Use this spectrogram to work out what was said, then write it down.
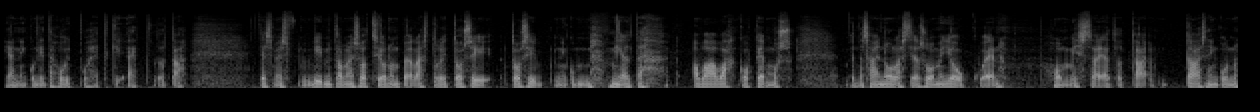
ja niin kuin niitä huippuhetkiä. Että tota, että esimerkiksi viime talven sotsiolympialaista oli tosi, tosi niin kuin mieltä avaava kokemus, että sain olla siellä Suomen joukkueen hommissa ja tota, taas niin kuin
